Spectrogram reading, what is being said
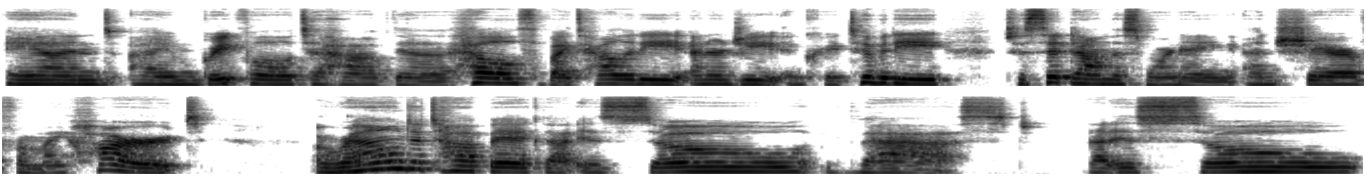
and I'm grateful to have the health, vitality, energy, and creativity to sit down this morning and share from my heart around a topic that is so vast, that is so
